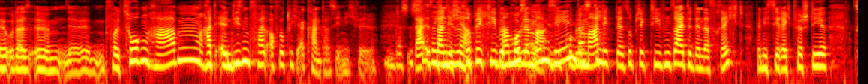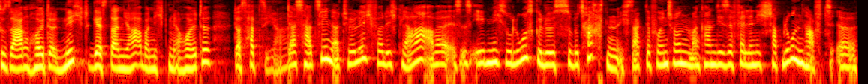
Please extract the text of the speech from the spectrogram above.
äh, oder ähm, äh, vollzogen haben, hat er in diesem Fall auch wirklich erkannt, dass sie nicht will. Das ist da so ist dann richtig, diese ja. subjektive muss Problema sehen, die Problematik die- der subjektiven Seite. Denn das Recht, wenn ich sie recht verstehe, zu sagen, heute nicht, gestern ja, aber nicht mehr heute, das hat sie ja. Das hat sie natürlich, völlig klar, aber es ist eben nicht so losgelöst zu betrachten. Ich sagte vorhin schon, man kann diese Fälle nicht schablonenhaft äh,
